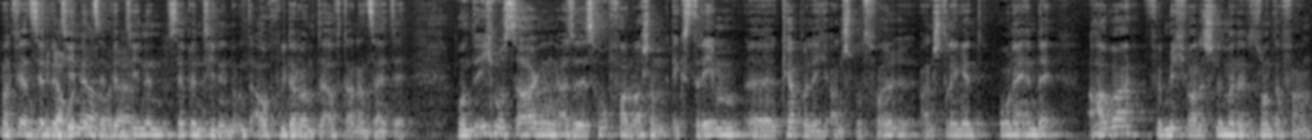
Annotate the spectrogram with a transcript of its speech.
man fährt und Serpentinen, runter, Serpentinen, oder? Serpentinen und auch wieder runter auf der anderen Seite. Und ich muss sagen, also das Hochfahren war schon extrem äh, körperlich anspruchsvoll, anstrengend ohne Ende. Aber für mich war das Schlimmere das Runterfahren.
